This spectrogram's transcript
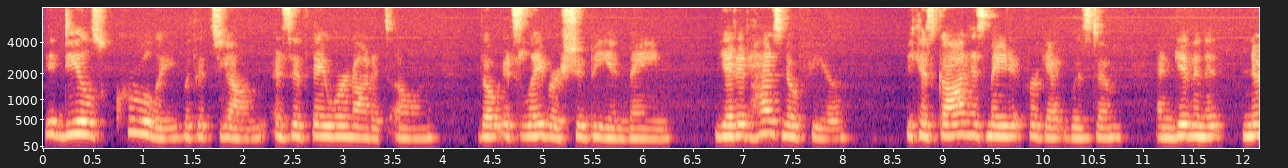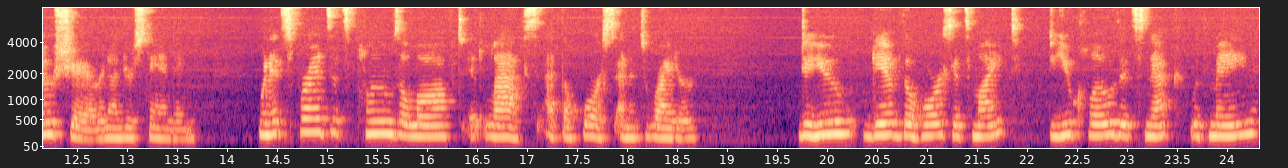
It deals cruelly with its young as if they were not its own, though its labor should be in vain. Yet it has no fear, because God has made it forget wisdom and given it no share in understanding. When it spreads its plumes aloft, it laughs at the horse and its rider do you give the horse its might? Do you clothe its neck with mane?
